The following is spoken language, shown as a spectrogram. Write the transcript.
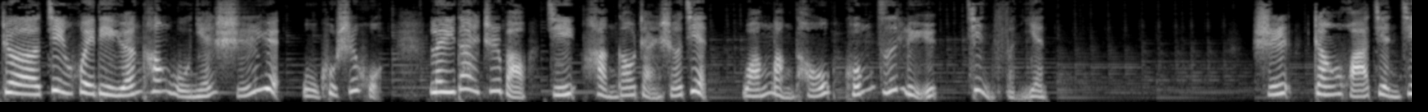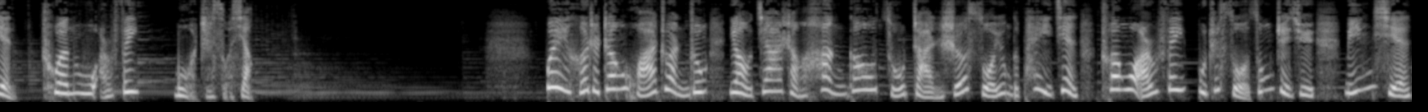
这晋惠帝元康五年十月，武库失火，累代之宝及汉高斩蛇剑、王莽头、孔子履。尽焚烟。时张华见剑穿屋而飞，莫之所向。为何这《张华传》中要加上汉高祖斩蛇所用的佩剑穿屋而飞，不知所踪这句明显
